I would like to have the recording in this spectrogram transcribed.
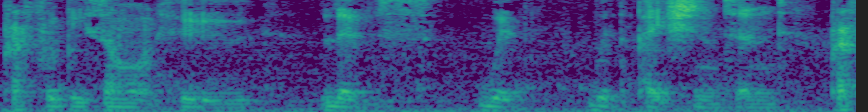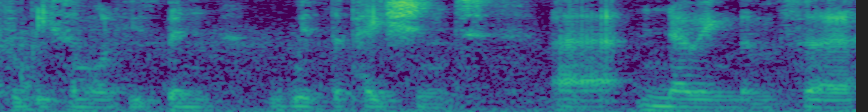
preferably someone who lives with with the patient, and preferably someone who's been with the patient, uh, knowing them for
